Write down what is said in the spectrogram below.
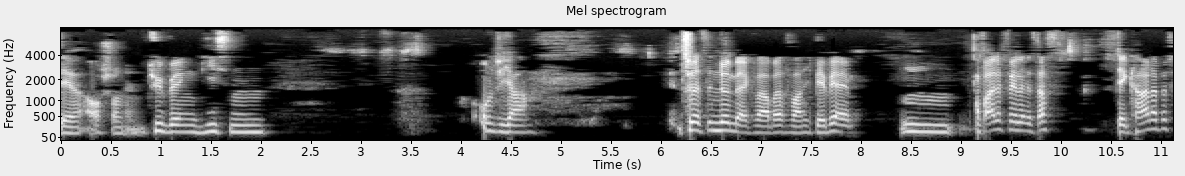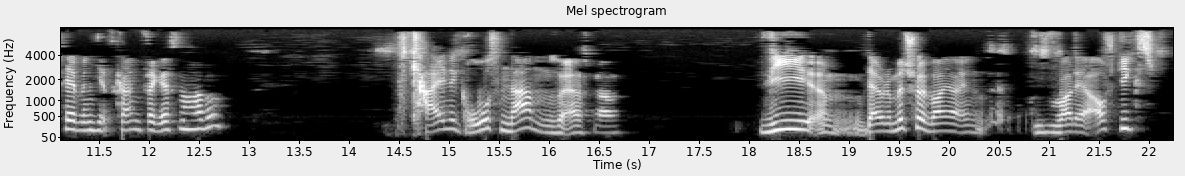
der auch schon in Tübingen, Gießen und ja, zuletzt in Nürnberg war, aber das war nicht BBL. Mhm. Auf alle Fälle ist das der Kader bisher, wenn ich jetzt keinen vergessen habe. Keine großen Namen so erstmal. Wie ähm, Daryl Mitchell war ja in war der Aufstiegs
